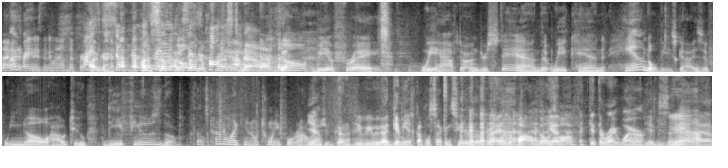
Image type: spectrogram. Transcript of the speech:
I'm afraid. Is anyone else afraid? I'm so nervous. I'm so right I'm so depressed down. now. don't be afraid. We have to understand that we can handle these guys if we know how to defuse them. It's kind of like, you know, 24 hours. Yeah. You've got You- you- to give me a couple seconds here before the bomb goes You have off. to get the right wire. Exactly. Yeah.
